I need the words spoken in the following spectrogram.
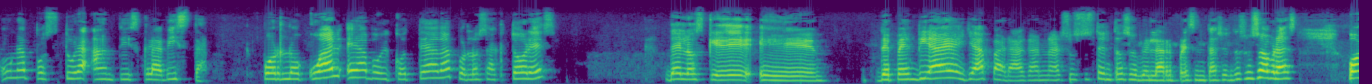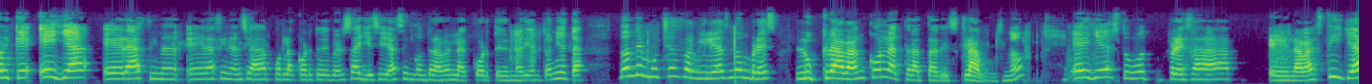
una postura antiesclavista, por lo cual era boicoteada por los actores de los que eh, dependía ella para ganar su sustento sobre la representación de sus obras, porque ella era, era financiada por la corte de Versalles y ella se encontraba en la corte de María Antonieta, donde muchas familias nombres lucraban con la trata de esclavos, ¿no? Ella estuvo presa en la Bastilla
